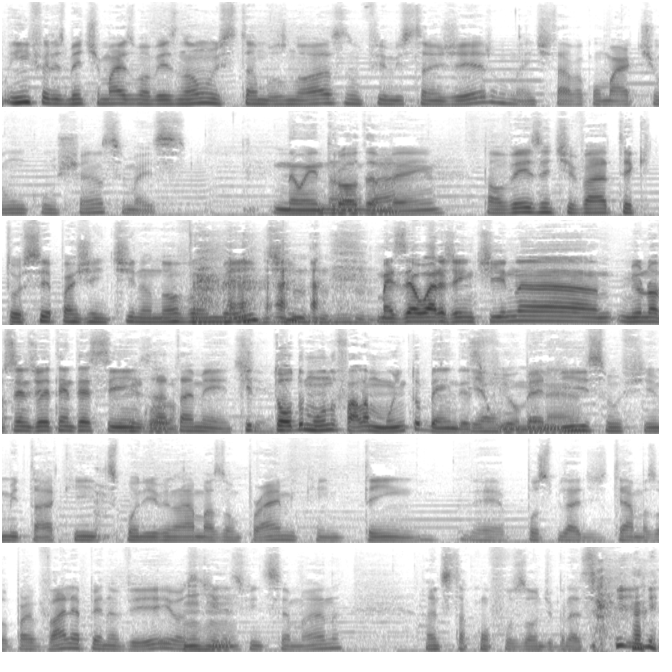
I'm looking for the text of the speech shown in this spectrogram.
Infelizmente, mais uma vez, não estamos nós no filme estrangeiro. A gente estava com Marte 1 com chance, mas... Não entrou não também. Talvez a gente vá ter que torcer para a Argentina novamente. Mas é o Argentina 1985. Exatamente. Que todo mundo fala muito bem desse é um filme, né? belíssimo filme, está aqui disponível na Amazon Prime. Quem tem é, possibilidade de ter Amazon Prime, vale a pena ver. Eu assisti uhum. nesse fim de semana antes da confusão de Brasília.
